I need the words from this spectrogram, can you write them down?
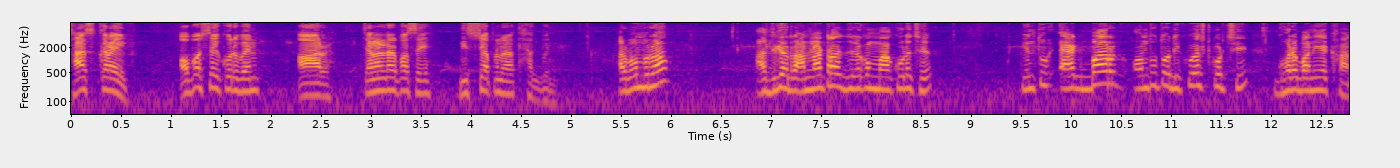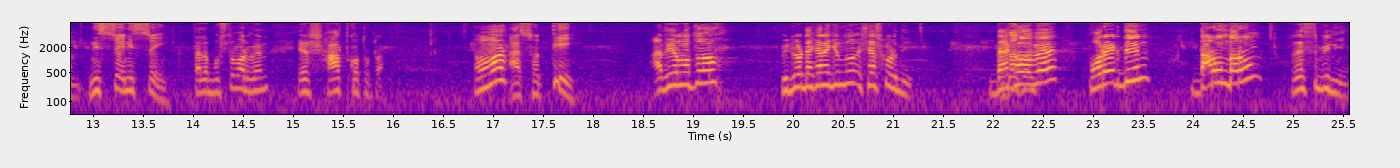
সাবস্ক্রাইব অবশ্যই করবেন আর চ্যানেলটার পাশে নিশ্চয়ই আপনারা থাকবেন। আর বন্ধুরা আজকের রান্নাটা যেরকম মা করেছে কিন্তু একবার অন্তত রিকোয়েস্ট করছি ঘরে বানিয়ে খান। নিশ্চয়ই নিশ্চয়ই। তাহলে বুঝতে পারবেন এর স্বাদ কতটা। মামা? আর সত্যি? আজকের মতো ভিডিওটা এখানে কিন্তু শেষ করে দিই। দেখা হবে পরের দিন দারুণ দারুণ রেসিপি নিয়ে।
